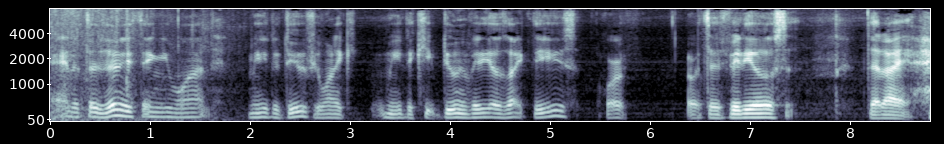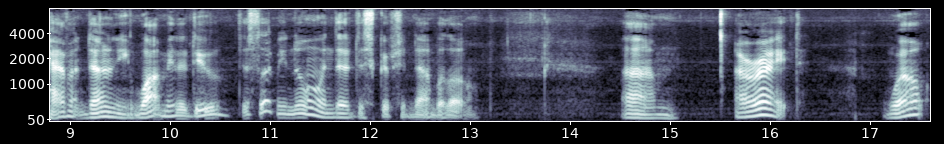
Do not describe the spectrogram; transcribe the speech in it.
and if there's anything you want me to do, if you want me to keep doing videos like these, or or if there's videos that I haven't done and you want me to do, just let me know in the description down below. Um, all right. Well,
